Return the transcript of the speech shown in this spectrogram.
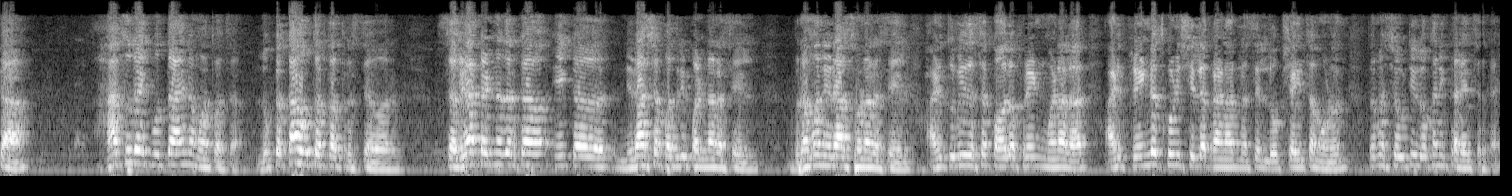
का? हा सुद्धा एक मुद्दा आहे ना महत्त्वाचा. लोक का उतरतात रस्त्यावर? सगळ्याकडनं जर का एक निराशा पदरी पडणार असेल भ्रमनिराश होणार असेल आणि तुम्ही जसं कॉल अ फ्रेंड म्हणालात आणि फ्रेंडच कोणी शिल्लक राहणार नसेल लोकशाहीचा म्हणून तर मग शेवटी लोकांनी करायचं काय?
